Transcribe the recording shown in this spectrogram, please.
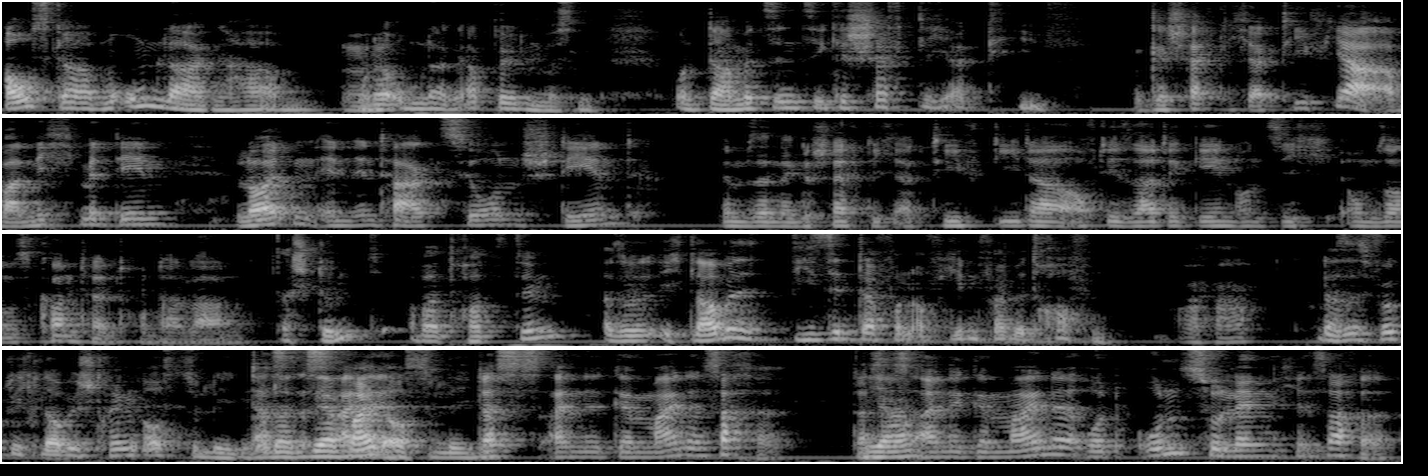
Ausgaben, Umlagen haben Mhm. oder Umlagen abbilden müssen. Und damit sind sie geschäftlich aktiv. Geschäftlich aktiv, ja, aber nicht mit den Leuten in Interaktion stehend, im Sinne geschäftlich aktiv, die da auf die Seite gehen und sich umsonst Content runterladen. Das stimmt, aber trotzdem, also ich glaube, die sind davon auf jeden Fall betroffen. Aha. Das ist wirklich, glaube ich, streng auszulegen Das oder ist sehr weit eine- auszulegen. Das ist eine gemeine Sache. Das Ja. ist eine gemeine und unzulängliche Sache.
